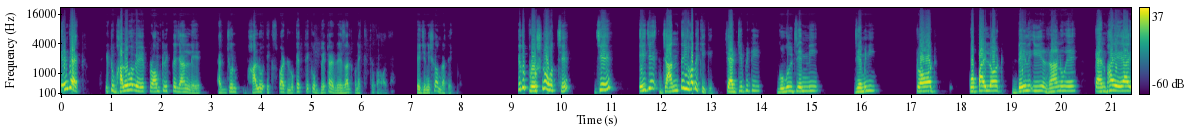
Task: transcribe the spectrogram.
ইনফ্যাক্ট একটু ভালোভাবে প্রম্পট লিখতে জানলে একজন ভালো এক্সপার্ট লোকের থেকেও বেটার রেজাল্ট অনেক ক্ষেত্রে পাওয়া যায়। এই জিনিসও আমরা দেখব। কিন্তু প্রশ্ন হচ্ছে যে, এই যে জানতেই হবে কি কি? Chat GPT Google Gemini Gemini Claude Copilot DALL E Runway Canva AI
